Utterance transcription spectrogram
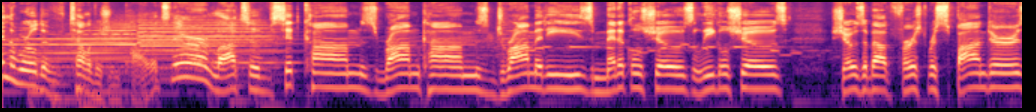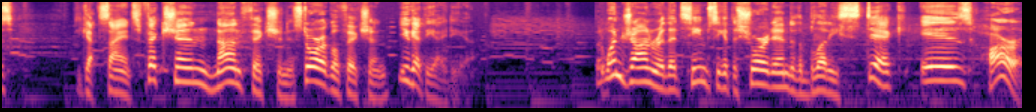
In the world of television pilots, there are lots of sitcoms, rom coms, dramedies, medical shows, legal shows, shows about first responders. You got science fiction, nonfiction, historical fiction. You get the idea. But one genre that seems to get the short end of the bloody stick is horror.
